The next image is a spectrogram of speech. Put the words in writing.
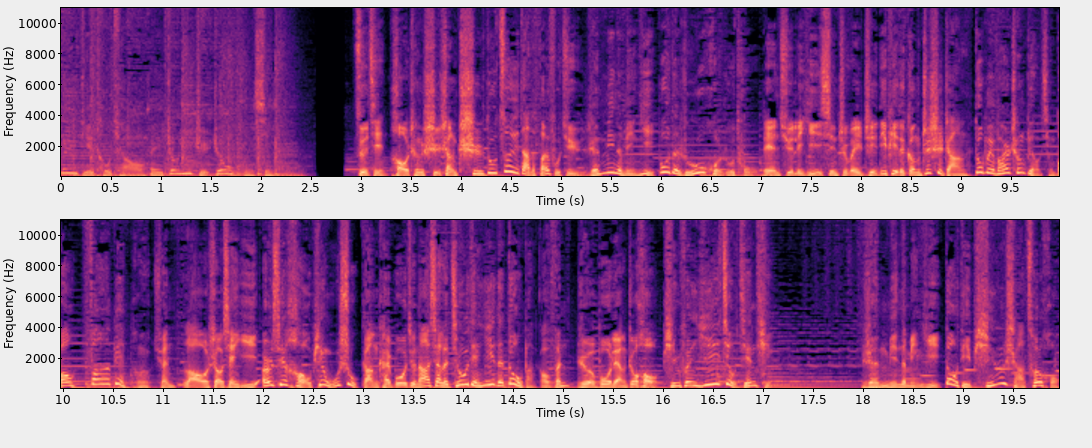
飞碟头条每周一至周五更新。最近，号称史上尺度最大的反腐剧《人民的名义》播得如火如荼，连剧里一心只为 GDP 的耿直市长都被玩成表情包发遍朋友圈，老少咸宜，而且好评无数。刚开播就拿下了九点一的豆瓣高分，热播两周后评分依旧坚挺。《人民的名义》到底凭啥蹿红？《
